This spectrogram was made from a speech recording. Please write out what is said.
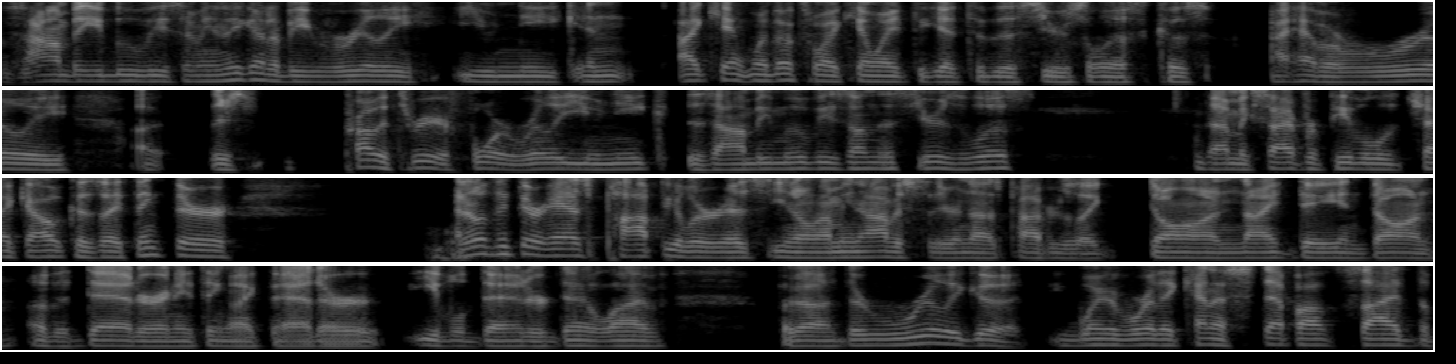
zombie movies. I mean, they got to be really unique, and I can't wait. That's why I can't wait to get to this year's list because I have a really uh, there's probably three or four really unique zombie movies on this year's list that I'm excited for people to check out because I think they're. I don't think they're as popular as you know. I mean, obviously they're not as popular as like Dawn, Night, Day, and Dawn of the Dead or anything like that, or Evil Dead or Dead Alive but uh, they're really good where, where they kind of step outside the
